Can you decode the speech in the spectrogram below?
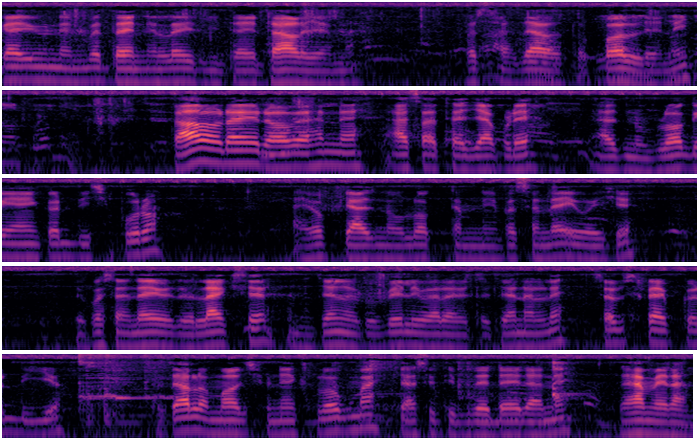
ગાયોને બધાને લઈ લીધા ઢાળિયામાં. વરસાદ આવે તો પલળે નહીં. ચાલો ડાયરો, હવે હે આ સાથે જ આપણે આજનો બ્લોગ અહીં કરી દઈશું પૂરો. આઈ હોપ કે આજનો બ્લોગ તમને પસંદ આવ્યો હોય છે. તો પસંદ આવ્યો તો લાઈક શેર અને ચેનલ પર પહેલી વાર આવ્યો તો ચેનલને સબસ્ક્રાઈબ કરી દીજો. તો ચાલો મળશું નેક્સ્ટ બ્લોગમાં ત્યાં સુધી બધા ડાયરાને રામે રામ.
